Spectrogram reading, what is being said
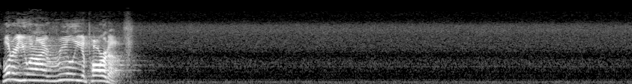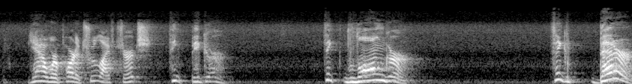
What are you and I really a part of? Yeah, we're a part of True Life Church. Think bigger. Think longer. Think better.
